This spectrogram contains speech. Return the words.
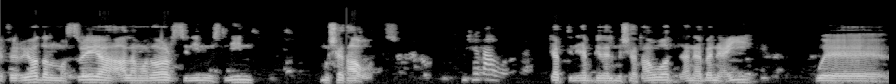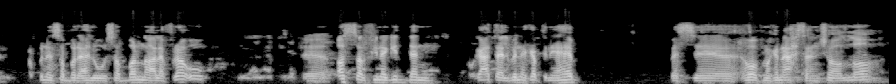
آه، في الرياضة المصرية على مدار سنين وسنين مش هيتعوض مش هتعوض. كابتن إيهاب جلال مش هيتعوض أنا بنعيه وربنا يصبر أهله ويصبرنا على فراقه. آه، أثر فينا جدا وجعت قلبنا كابتن إيهاب بس آه، هو في مكان أحسن إن شاء الله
